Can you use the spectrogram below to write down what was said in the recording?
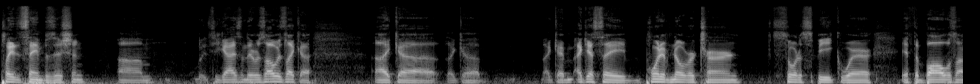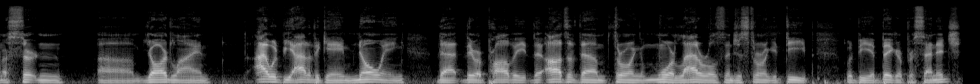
played the same position um, with you guys, and there was always like a like a like a like a, I guess a point of no return, so to speak, where if the ball was on a certain um, yard line, I would be out of the game, knowing that there were probably the odds of them throwing more laterals than just throwing it deep would be a bigger percentage.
